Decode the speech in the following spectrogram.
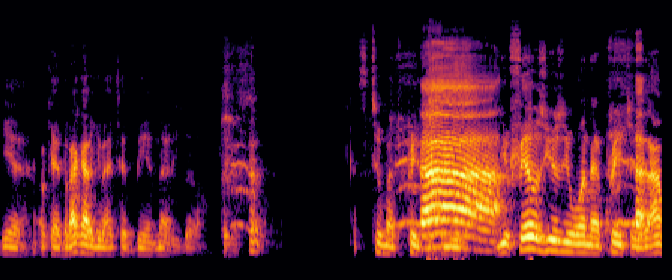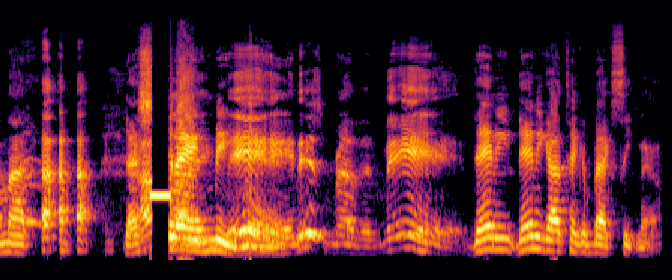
Yeah, okay, but I got to get back to being nutty though. It's too much preaching. Ah! You Phil's usually one that preaches. I'm not. That I'm shit ain't me, man. man. This brother, man. Danny, Danny got to take a back seat now,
